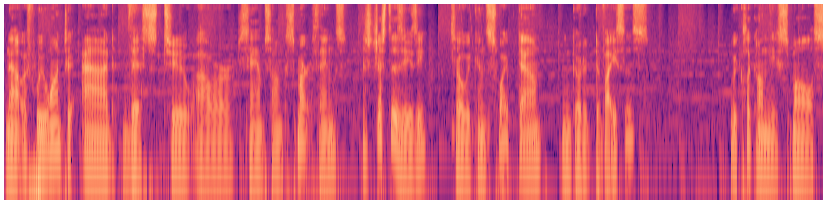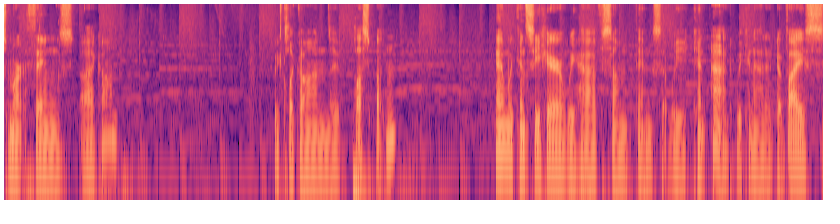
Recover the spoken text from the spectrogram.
Now, if we want to add this to our Samsung SmartThings, it's just as easy. So we can swipe down and go to devices. We click on the small SmartThings icon. We click on the plus button and we can see here we have some things that we can add. We can add a device,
